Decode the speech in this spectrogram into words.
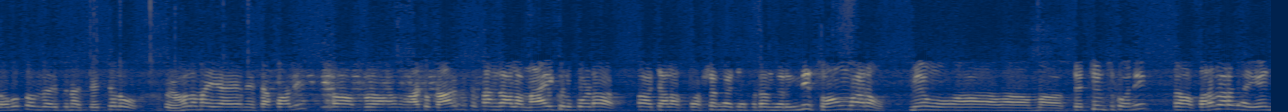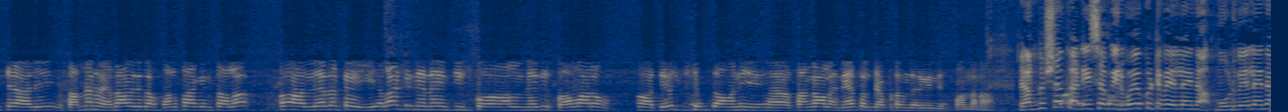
ప్రభుత్వం జరిపిన చర్చలు విఫలమయ్యాయని చెప్పాలి. అటు కార్మిక సంఘాల నాయకులు కూడా చాలా స్పష్టంగా చెప్పడం జరిగింది. సోమవారం మేము చర్చించుకొని ఫర్దర్గా ఏం చేయాలి సమ్మెను యథావిధిగా కొనసాగించాలా లేదంటే ఎలాంటి నిర్ణయం తీసుకోవాలనేది సోమవారం తేల్చి చెప్తామని సంఘాల నేతలు చెప్పడం జరిగింది. స్పందన. రామకృష్ణ కనీసం ఇరవై ఒకటి వేలైనా మూడు వేలైనా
